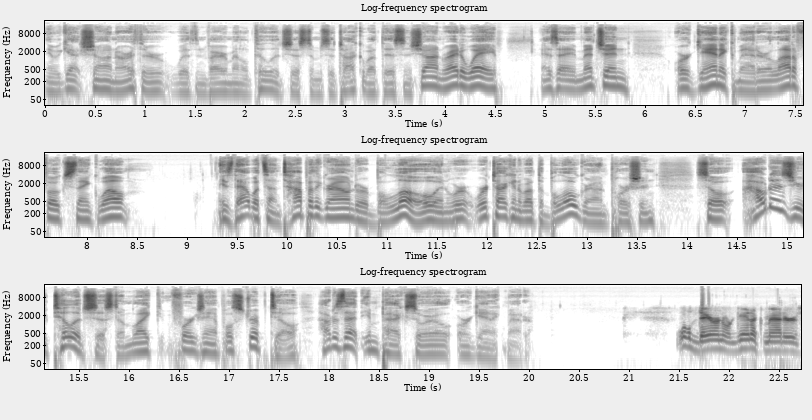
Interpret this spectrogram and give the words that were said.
and we got Sean Arthur with Environmental Tillage Systems to talk about this. And Sean, right away, as I mentioned, organic matter, a lot of folks think, well, is that what's on top of the ground or below? And we're, we're talking about the below ground portion. So, how does your tillage system, like for example, strip till, how does that impact soil organic matter? Well, Darren, organic matter is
